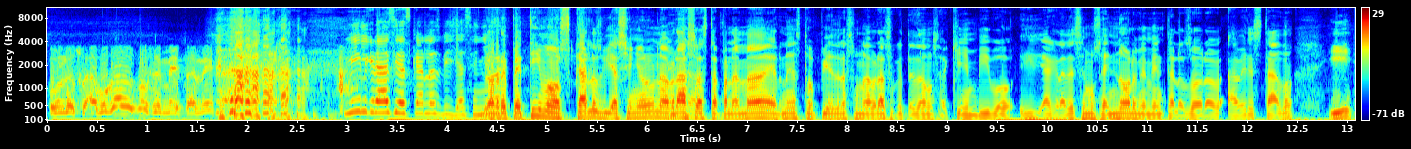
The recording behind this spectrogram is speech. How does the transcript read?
Con, los abogados no se metan, ¿eh? Mil gracias, Carlos Villaseñor. Lo repetimos, Carlos Villaseñor, un abrazo hasta Panamá. Ernesto Piedras, un abrazo que te damos aquí en vivo y agradecemos enormemente a los dos haber estado y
